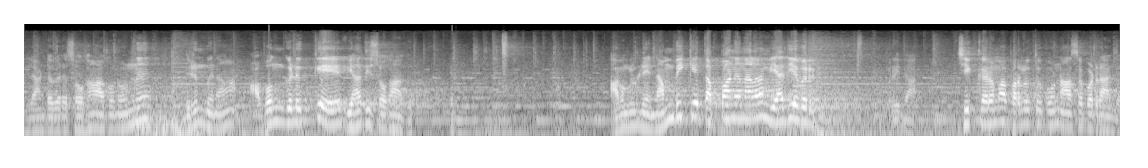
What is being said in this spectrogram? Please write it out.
இல்லாண்டவரை சுகம் ஆகணும்னு விரும்பினா அவங்களுக்கே வியாதி சுகம் ஆகுது. அவங்களுடைய நம்பிக்கை தப்பானதுனால தான் வியாதியே வருது. புரியுதா சீக்கிரமா பரலத்துக்கு போகணும்னு ஆசைப்படுறாங்க.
